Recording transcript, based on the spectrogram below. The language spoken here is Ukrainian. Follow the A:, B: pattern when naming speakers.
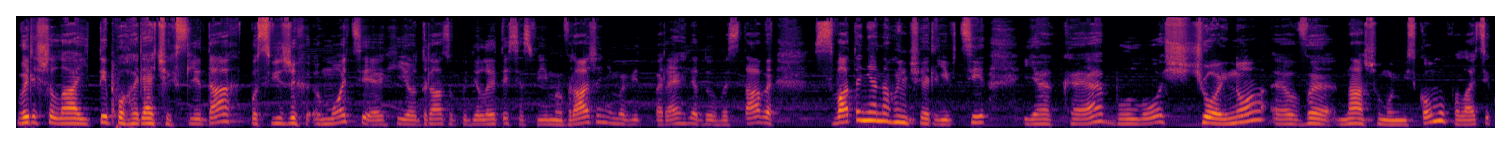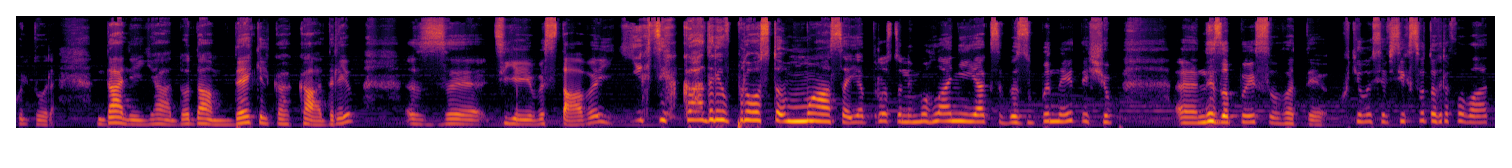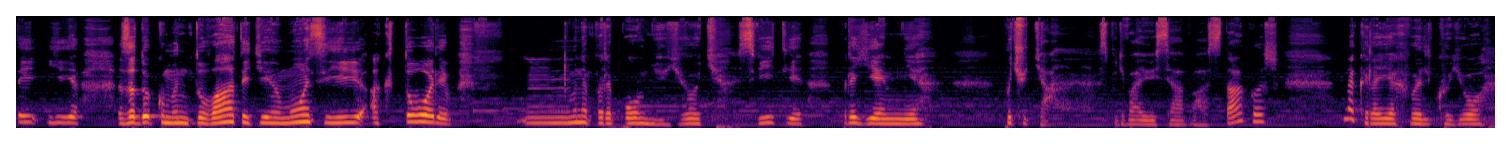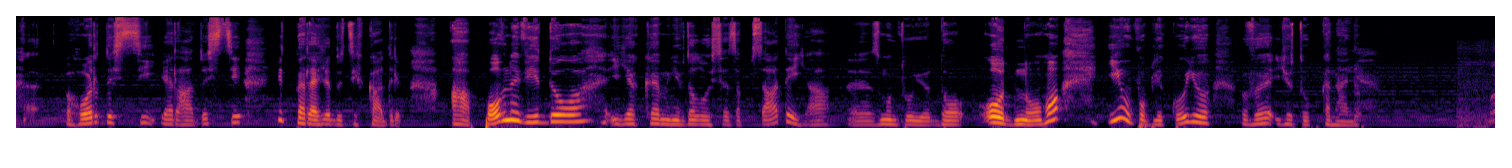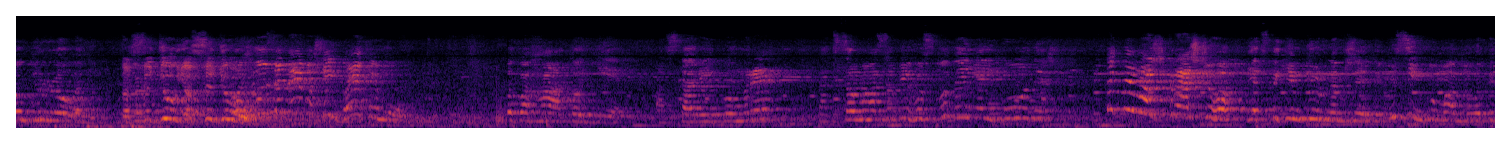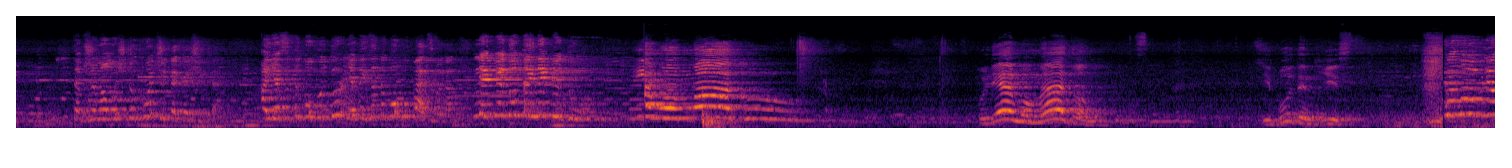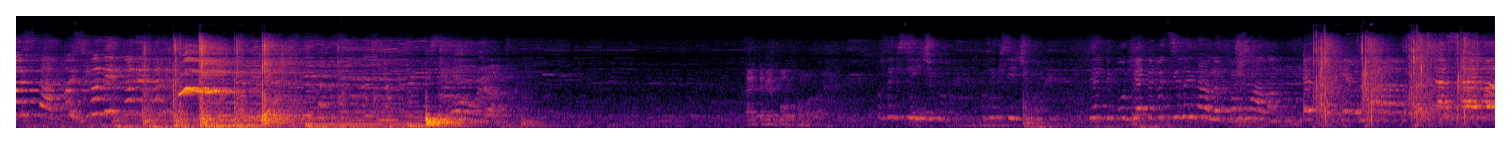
A: Вирішила йти по гарячих слідах, по свіжих емоціях і одразу поділитися своїми враженнями від перегляду вистави Сватання на гончарівці, яке було щойно е, в нашому міському палаці культури. Далі я додам декілька кадрів з цієї вистави. Їх цих кадрів просто маса. Я просто не могла ніяк себе зупинити, щоб е, не записувати. Хотілося всіх сфотографувати і задокументувати ті емоції акторів. Мене переповнюють світлі, приємні почуття. Сподіваюся, вас також накриє хвилькою е, гордості і радості від перегляду цих кадрів. А повне відео, яке мені вдалося записати, я е, змонтую до одного і опублікую в YouTube каналі.
B: Мандрований.
C: Та сидю я, сидю!
B: Можу за тебе ще й битиму. Багато є, а старий помре, так сама собі господиня й будеш. Так нема ж кращого, як з таким дурнем жити. Усім командувати будеш.
D: Та вже, мамо, що хочете, кажіть. А я за такого дурня, та й за такого пецмана. Не піду та й не піду.
B: Мамо, маку!
E: П'ємо медом і будемо їсти
D: так, ось сходи, ходи, ходи. Зновуля!
F: Хай тобі Бог помагає.
D: Олексійчику, Олексійчику, де ти був? Я тебе цілий ранок бажала. Я тебе бажала.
